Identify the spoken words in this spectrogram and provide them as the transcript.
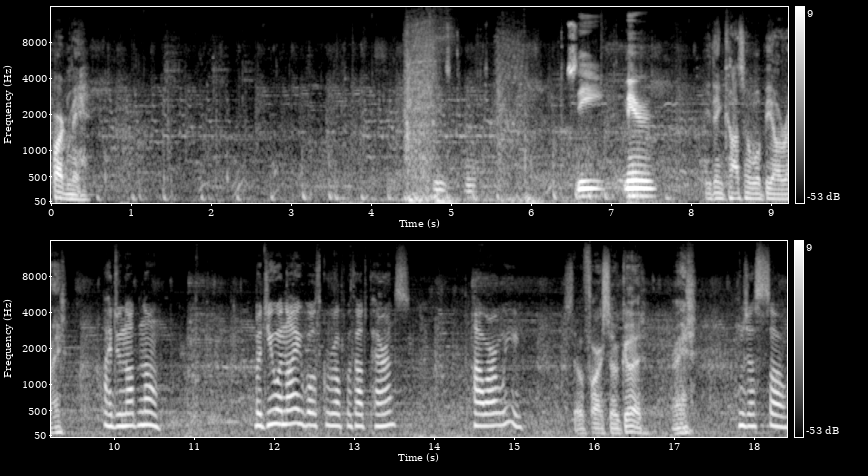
Pardon me. Please come. See, Mirror. You think Kato will be alright? I do not know. But you and I both grew up without parents. How are we? So far, so good. right? Just so.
